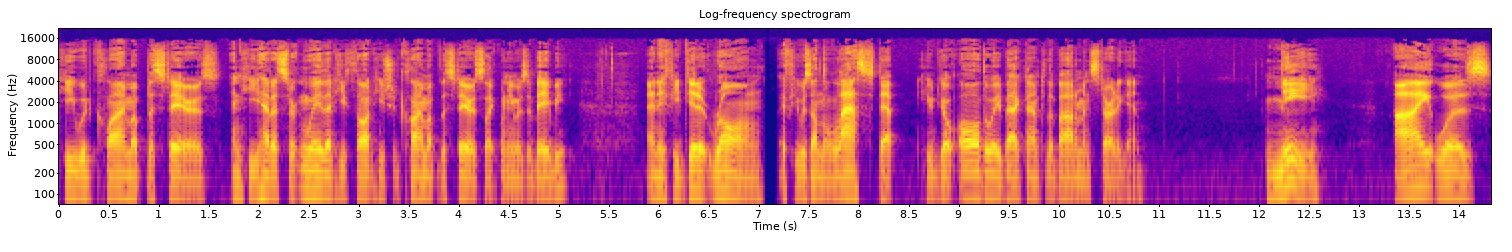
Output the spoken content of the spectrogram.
he would climb up the stairs, and he had a certain way that he thought he should climb up the stairs, like when he was a baby. And if he did it wrong, if he was on the last step, he would go all the way back down to the bottom and start again. Me, I was,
